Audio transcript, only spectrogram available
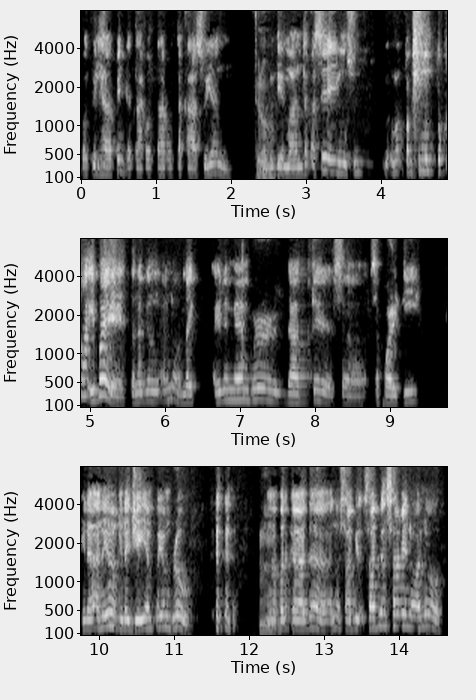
what will happen? Katakot-takot na kaso yan. True. Demanda kasi yung pag sumunto ka, iba eh. Talagang ano, like I remember dati sa sa party, kina ano yun, kina JM pa yung bro. Mm. Mga barkada, ano, sabi sabi sa akin no, ano,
